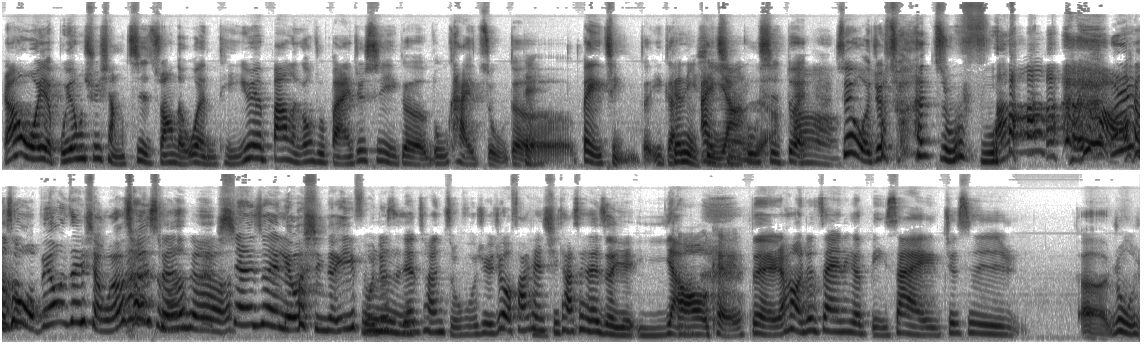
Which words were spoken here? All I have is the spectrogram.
然后我也不用去想制装的问题，因为巴冷公主本来就是一个卢凯族的背景的一个跟你一样的。情故事，对，哦所以我就穿族服。很好。我就想说，我不用再想我要穿什么 真的。现在最流行的衣服，我就直接嗯穿族服去。结果发现其他参赛者也一样，哦 OK，对，然后我就在那个比赛就是呃入。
